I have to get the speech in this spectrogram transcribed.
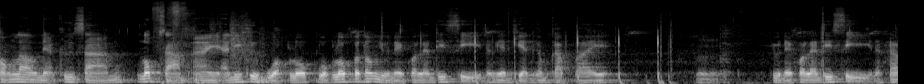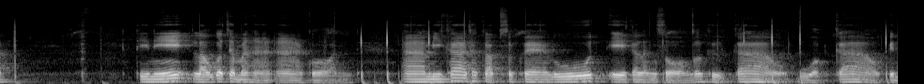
ของเราเนี่ยคือ 3 ลบ 3i อันนี้คือบวกลบ บวกลบก็ต้องอยู่ในคอลัมน์ที่ 4 นักเรียนเขียนกำกับไว้อมอยู่ในคอลัมน์ที่ 4 นะครับ ทีนี้เราก็จะมาหา r ก่อน r มีค่าเท่ากับ square root a กำลังสองก็คือ 9 บวก 9 เป็น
